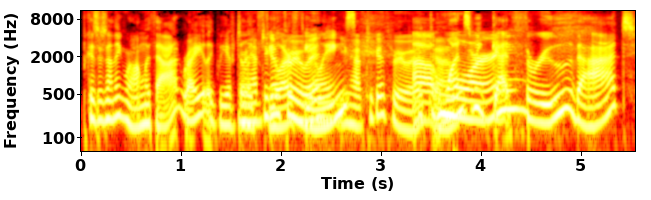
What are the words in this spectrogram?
because there's nothing wrong with that right? Like we have to We like have to feel go our through it. feelings. You have to go through it, uh, yeah. once we get through that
